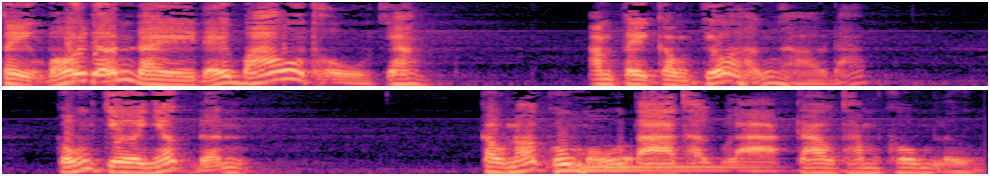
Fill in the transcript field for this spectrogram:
Tiền bối đến đây để báo thù chăng? Âm ty công chúa hững hờ đáp. Cũng chưa nhất định. Câu nói của mụ ta thật là cao thâm khôn lượng.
